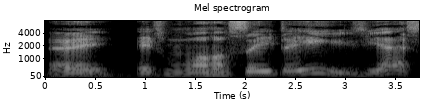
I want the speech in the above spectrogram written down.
Hey, it's more CDs, yes.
